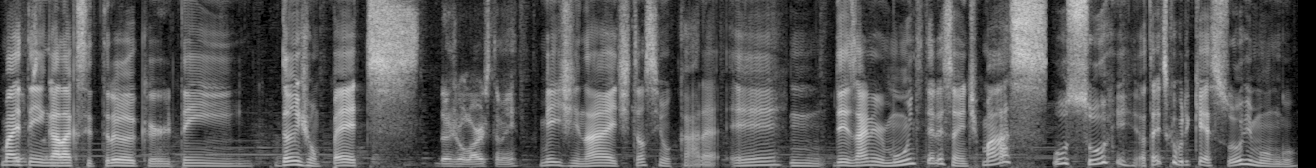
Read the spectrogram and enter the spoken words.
Mas nem tem Galaxy Trucker, tem Dungeon Pets, Dungeon Lords também. Mage Knight. Então, assim, o cara é um designer muito interessante. Mas o Surri, eu até descobri que é Surri, Mungo,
